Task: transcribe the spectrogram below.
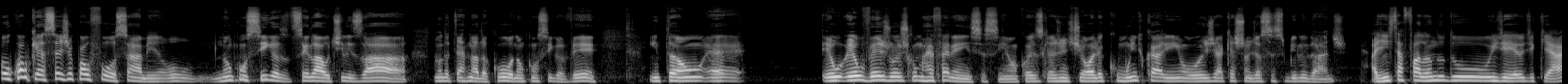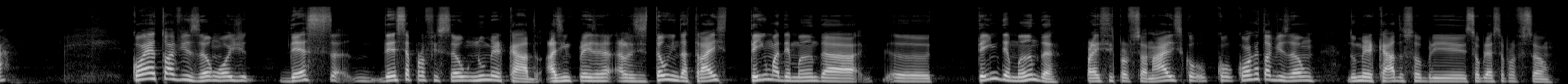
ou qualquer, seja qual for, sabe? Ou não consiga, sei lá, utilizar numa determinada cor, não consiga ver. Então, é, eu, eu vejo hoje como referência, assim, é uma coisa que a gente olha com muito carinho hoje, é a questão de acessibilidade. A gente está falando do engenheiro de QA. Qual é a tua visão hoje dessa, dessa profissão no mercado? As empresas elas estão indo atrás? Tem uma demanda? Uh, tem demanda para esses profissionais? Qual, qual é a tua visão do mercado sobre, sobre essa profissão?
